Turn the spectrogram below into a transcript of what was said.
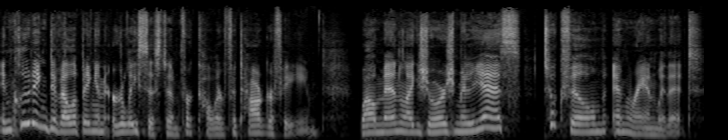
including developing an early system for color photography, while men like Georges Méliès took film and ran with it.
